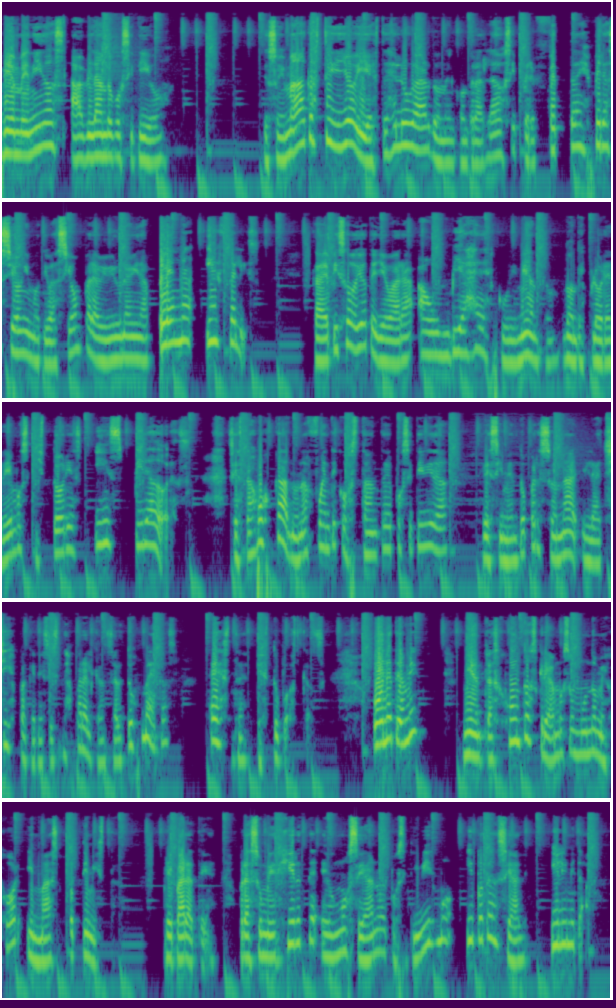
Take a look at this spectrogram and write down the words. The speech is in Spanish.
Bienvenidos a Hablando Positivo. Yo soy Mada Castillo y este es el lugar donde encontrarás la dosis perfecta de inspiración y motivación para vivir una vida plena y feliz. Cada episodio te llevará a un viaje de descubrimiento donde exploraremos historias inspiradoras. Si estás buscando una fuente constante de positividad, crecimiento personal y la chispa que necesitas para alcanzar tus metas, este es tu podcast. Únete a mí mientras juntos creamos un mundo mejor y más optimista. Prepárate para sumergirte en un océano de positivismo y potencial ilimitado.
